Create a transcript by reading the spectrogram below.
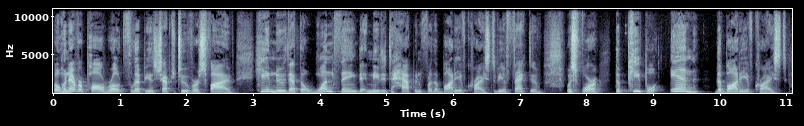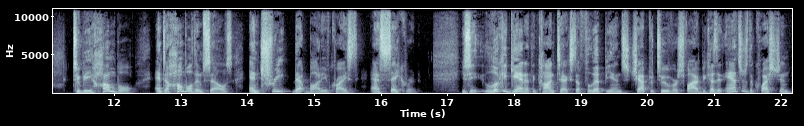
But whenever Paul wrote Philippians chapter 2 verse 5, he knew that the one thing that needed to happen for the body of Christ to be effective was for the people in the body of Christ to be humble and to humble themselves and treat that body of Christ as sacred. You see, look again at the context of Philippians chapter 2 verse 5 because it answers the question,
